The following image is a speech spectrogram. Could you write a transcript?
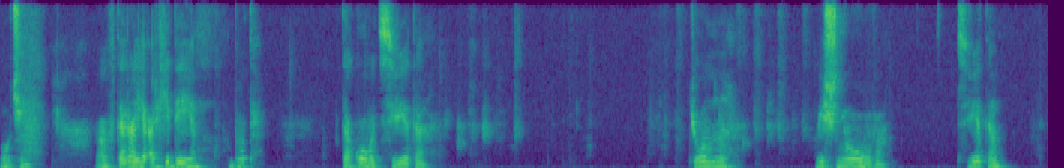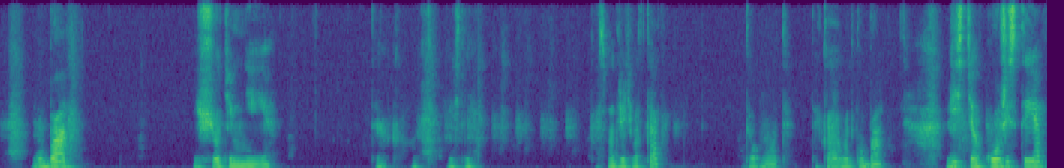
Очень. А вторая орхидея вот такого цвета. Темно-вишневого цвета. Губа еще темнее. Так, вот если посмотреть вот так, то вот такая вот губа. Листья кожистые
